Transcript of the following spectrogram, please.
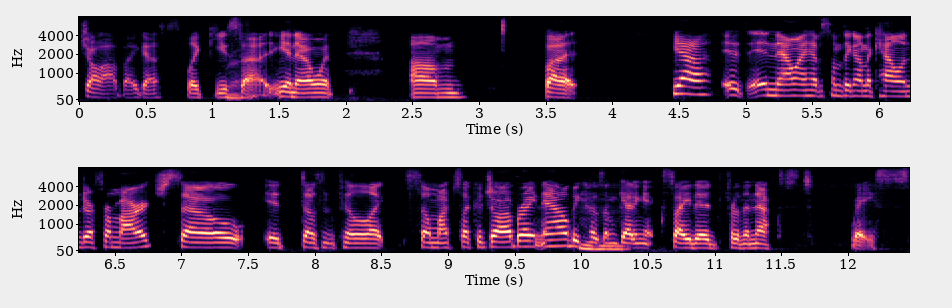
job, I guess, like you Right. said. You know, and, um, but yeah, it, and now I have something on the calendar for March, so it doesn't feel like so much like a job right now because Mm-hmm. I'm getting excited for the next race.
